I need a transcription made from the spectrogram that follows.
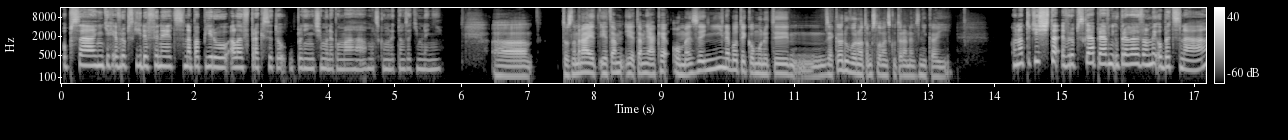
obsání těch evropských definic na papíru, ale v praxi to úplně ničemu nepomáhá. Moc komunit tam zatím není. Uh, to znamená, je, je, tam, je tam nějaké omezení, nebo ty komunity z jakého důvodu na tom Slovensku teda nevznikají? Ona totiž, ta evropská právní úprava je velmi obecná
